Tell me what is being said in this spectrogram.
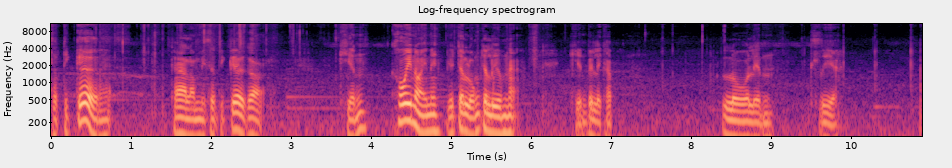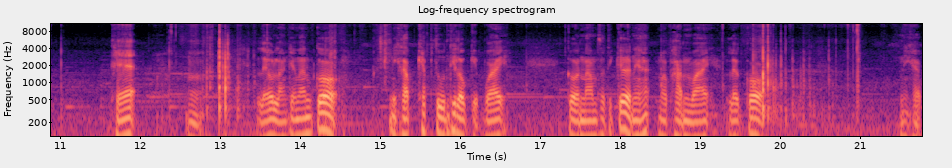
สติกเกอร์นะฮะถ้าเรามีสติกเกอร์ก็เขียนเข้าไว้หน่อยหนึงเดี๋ยวจะหลงจะลืมนะเขียนไปเลยครับโลเลนเซียแท้อืมแล้วหลังจากนั้นก็นี่ครับแคปซูลที่เราเก็บไว้ ก็นำสติกเกอร์เนี่ยฮะมาพันไว้แล้วก็ นี่ครับ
